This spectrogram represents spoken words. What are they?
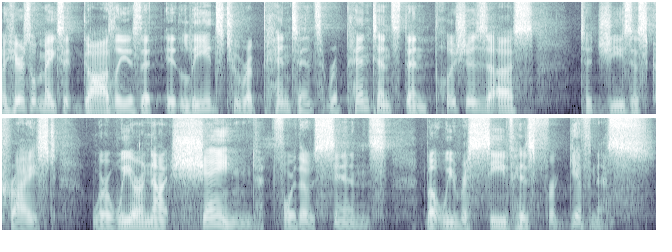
But here's what makes it godly is that it leads to repentance. Repentance then pushes us to Jesus Christ where we are not shamed for those sins, but we receive his forgiveness.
